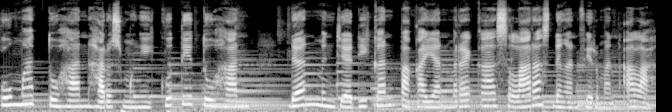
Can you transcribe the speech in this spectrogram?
Umat Tuhan harus mengikuti Tuhan dan menjadikan pakaian mereka selaras dengan firman Allah.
